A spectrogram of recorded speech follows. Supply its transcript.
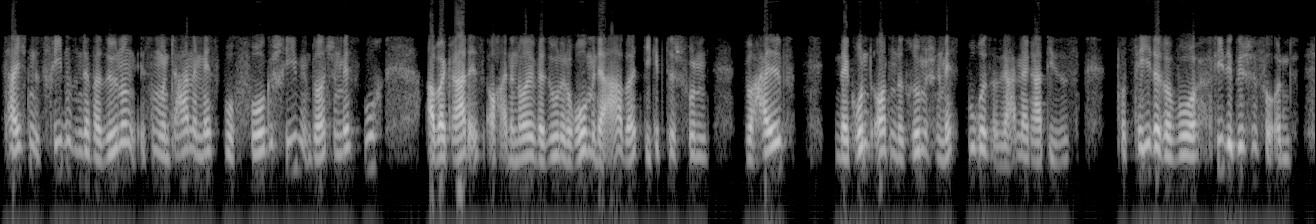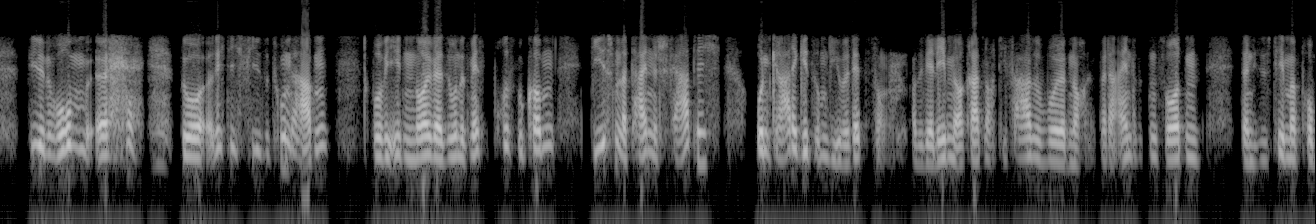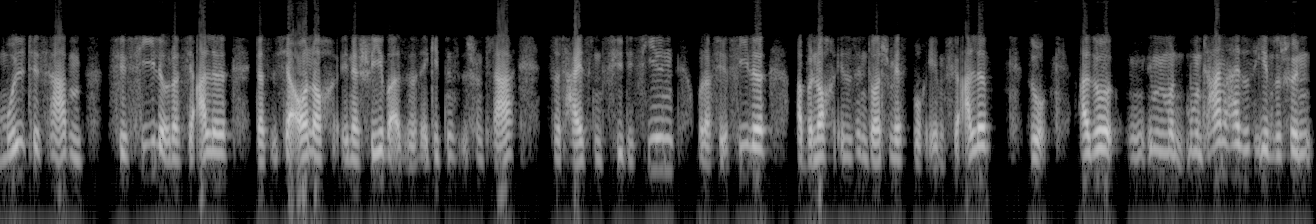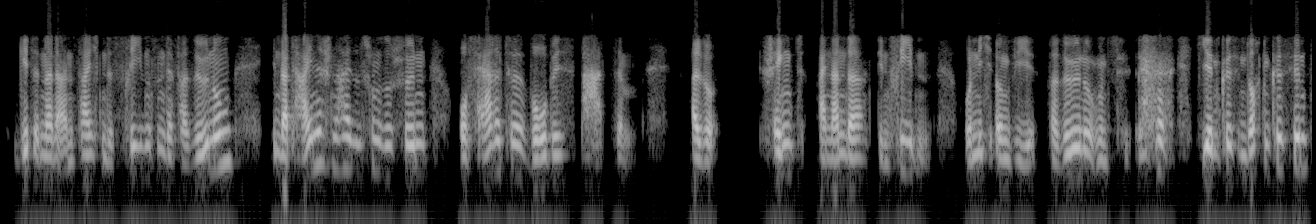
Zeichen des Friedens und der Versöhnung ist momentan im Messbuch vorgeschrieben, im deutschen Messbuch, aber gerade ist auch eine neue Version in Rom in der Arbeit, die gibt es schon so halb in der Grundordnung des römischen Messbuches. Also wir haben ja gerade dieses Prozedere, wo viele Bischöfe und viele in Rom äh, so richtig viel zu tun haben, wo wir eben eine neue Version des Messbuches bekommen. Die ist schon lateinisch fertig und gerade geht es um die Übersetzung. Also wir erleben ja auch gerade noch die Phase, wo wir noch bei der Einsetzungsworten dann dieses Thema Promultis haben für viele oder für alle. Das ist ja auch noch in der Schwebe. Also das Ergebnis ist schon klar. Es wird heißen für die vielen oder für viele, aber noch ist es im deutschen Messbuch eben für alle. So, also momentan heißt es eben so schön, geht in ein Zeichen des Friedens und der Versöhnung. Im Lateinischen heißt es schon so schön, offerte vobis pacem. Also schenkt einander den Frieden und nicht irgendwie Versöhnung und hier ein Küsschen, doch ein Küsschen.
